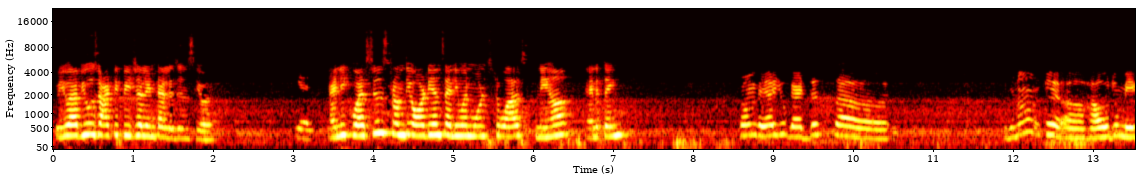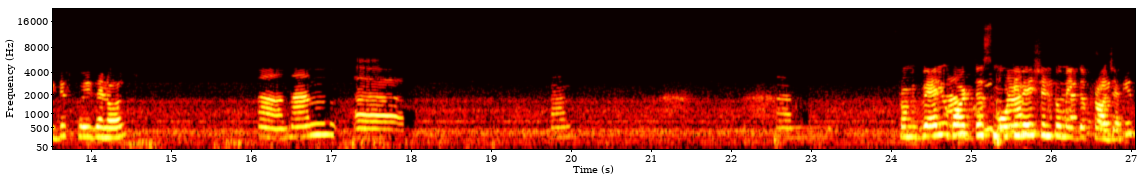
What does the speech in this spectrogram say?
So you have used artificial intelligence here. Yes. Any questions from the audience? Anyone wants to ask? Neha, anything? From where you get this, uh, you know, okay, uh, how to make this quiz and all? Uh, ma'am, uh, ma'am, um, From where you got this motivation to make the project? This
